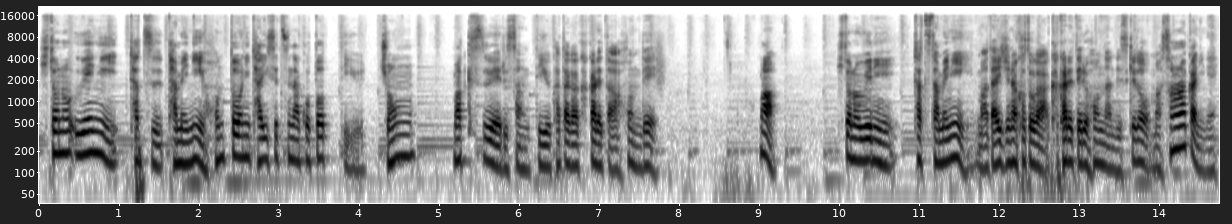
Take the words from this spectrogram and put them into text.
人の上に立つために本当に大切なことっていうジョン・マクスウェルさんっていう方が書かれた本でまあ人の上に立つために、まあ、大事なことが書かれてる本なんですけど、まあ、その中にね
